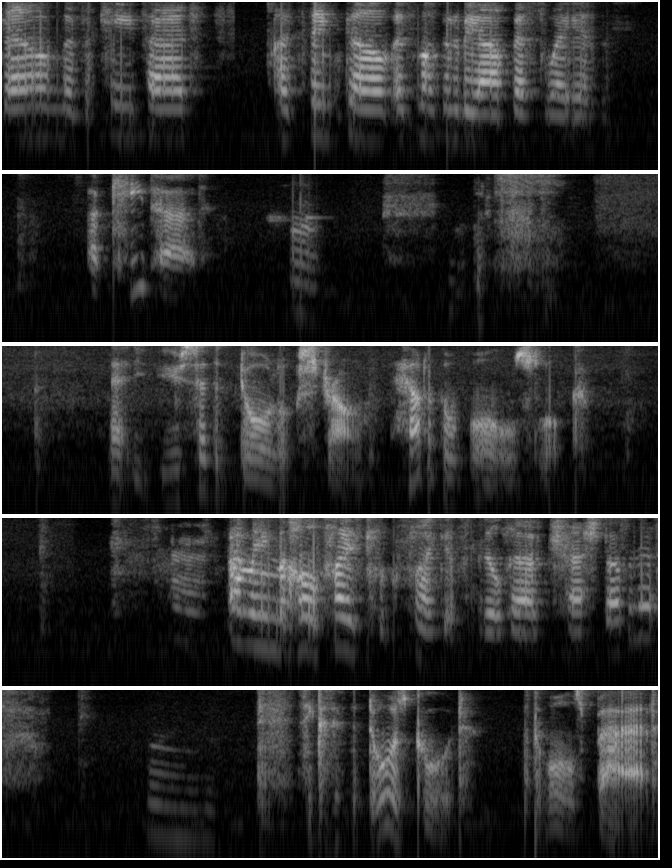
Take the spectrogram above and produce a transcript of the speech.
down, there's a keypad. I think um, it's not going to be our best way in. A keypad. Now, you said the door looks strong. How do the walls look? I mean, the whole place looks like it's built out of trash, doesn't it? See, because if the door's good, but the wall's bad,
